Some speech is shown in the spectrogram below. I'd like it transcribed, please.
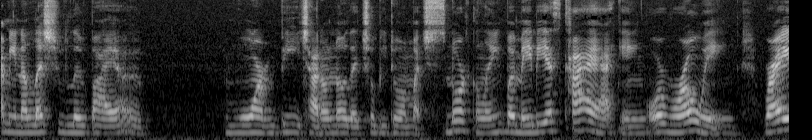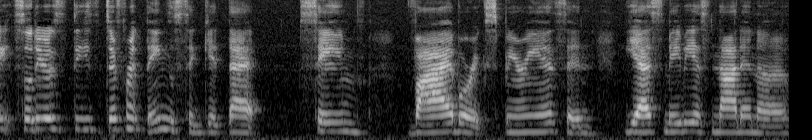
I mean unless you live by a warm beach i don't know that you'll be doing much snorkeling but maybe it's kayaking or rowing right? So there's these different things to get that same vibe or experience. And yes maybe it's not in a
